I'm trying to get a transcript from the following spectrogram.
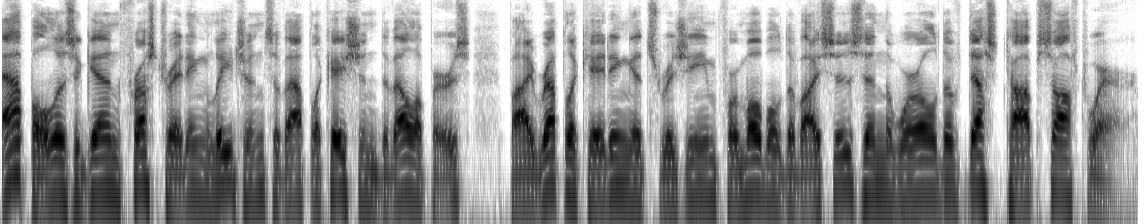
Apple is again frustrating legions of application developers by replicating its regime for mobile devices in the world of desktop software.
